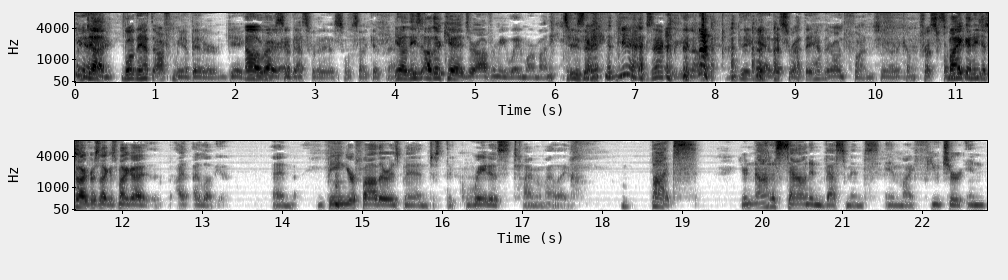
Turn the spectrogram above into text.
I'm Yeah. done. Well, they have to offer me a better gig. Oh, you know, right, right, See, okay. that's what it is. Once I get that. You know, these other kids are offering me way more money. Exactly. Yeah, exactly. You know, They- yeah, that's right. They have their own funds. You know, they come trust fund. Mike, I need to talk for a second. Mike, I, I, I love you. And being your father has been just the greatest time of my life. But you're not a sound investment in my future in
